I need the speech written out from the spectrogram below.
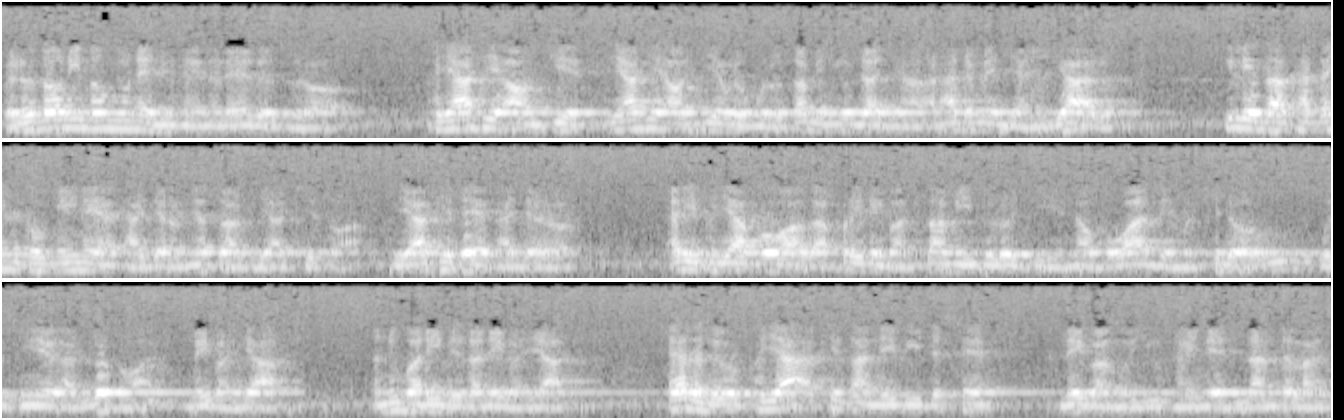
ဘယ်လိုသုံးနည်းသုံးမျိုးနဲ့ယူနိုင်တယ်လဲလို့ဆိုတော့ဘုရားဖြစ်အောင်ကြည့်ဘုရားဖြစ်အောင်ကြည့်လို့မလို့သဗ္ဗညုတ္တဉာဏ်အရဟတမေဉာဏ်ရလို့ ကိလေသာခတ်တိုင်းကုန်ငိမ့်တဲ့အခါကျတော့မြတ်စွာဘုရားဖြစ်သွားဘုရားဖြစ်တဲ့အခါကျတော့အဲ့ဒီဘုရားဘဝကပြိဋိဘံစံပြီဆိုလို့ရှိရင်နောက်ဘဝအတင်မဖြစ်တော့ဘူးဝိဇင်းရဲ့ကလွတ်သွားနိဗ္ဗာန်ရအနုပါရိတေသနိဗ္ဗာန်ရအဲ့ဒါလို့ဘုရားအဖြစ်ကနေပြီးတစ်ဆင့်နိဗ္ဗာန်ကိုယူနိုင်တဲ့လမ်းတစ်လမ်း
